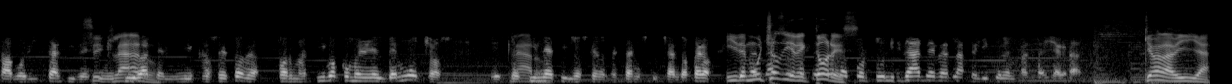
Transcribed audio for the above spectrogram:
favoritas y Sí, definitivas claro. en mi proceso de- formativo, como en el de muchos este, Claro. cinéfilos que nos están escuchando. Pero Y de muchos directores. La oportunidad de ver la película en pantalla grande. Qué maravilla.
